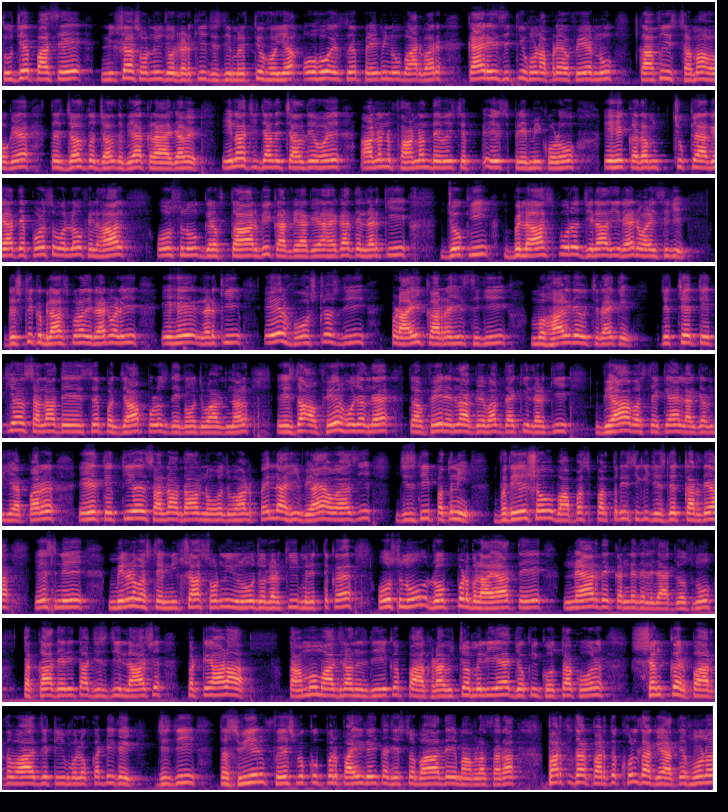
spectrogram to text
ਦੂਜੇ ਪਾਸੇ ਨਿਸ਼ਾ ਸੋਨੀ ਜੋ ਲੜਕੀ ਜਿਸ ਦੀ ਮ੍ਰਿਤਿੂ ਹੋਈ ਆ, ਉਹ ਇਸ ਪ੍ਰੇਮੀ ਨੂੰ ਬਾਰ-ਬਾਰ ਕਹਿ ਰਹੀ ਸੀ ਕਿ ਹੁਣ ਆਪਣੇ ਅਫੇਅਰ ਨੂੰ ਕਾਫੀ ਸਮਾਂ ਹੋ ਗਿਆ ਤੇ ਜਲਦ ਤੋਂ ਜਲਦ ਵਿਆਹ ਕਰਾਇਆ ਜਾਵੇ। ਇਹਨਾਂ ਚੀਜ਼ਾਂ ਦੇ ਚੱਲਦੇ ਹੋਏ ਆਨੰਦ ਫਾਨਨ ਦੇ ਵਿੱਚ ਇਸ ਪ੍ਰੇਮੀ ਕੋਲੋਂ ਇਹ ਕਦਮ ਚੁੱਕਿਆ ਗਿਆ ਤੇ ਪੁਲਿਸ ਵੱਲੋਂ ਫਿਲਹਾਲ ਉਸ ਨੂੰ ਗ੍ਰਿਫਤਾਰ ਵੀ ਕਰ ਲਿਆ ਗਿਆ ਹੈਗਾ ਤੇ ਲੜਕੀ ਜੋ ਕਿ ਬਿਲਾਸਪੁਰ ਜ਼ਿਲ੍ਹਾ ਦੀ ਰਹਿਣ ਵਾਲੀ ਸੀਗੀ। ਡਿਸਟ੍ਰਿਕਟ ਬਿਲਾਸਪੁਰਾ ਦੀ ਰਹਿਣ ਵਾਲੀ ਇਹ ਲੜਕੀ 에ਅਰ ਹੋਸਟਸ ਦੀ ਪੜ੍ਹਾਈ ਕਰ ਰਹੀ ਸੀਗੀ ਮੋਹਾਲੀ ਦੇ ਵਿੱਚ ਰਹਿ ਕੇ। ਜਿੱਥੇ 33 ਸਾਲਾਂ ਦੇ ਇਸ ਪੰਜਾਬ ਪੁਲਿਸ ਦੇ ਨੌਜਵਾਨ ਨਾਲ ਇਸ ਦਾ ਅਫੇਅਰ ਹੋ ਜਾਂਦਾ ਹੈ ਤੇ ਅਫੇਅਰ ਇੰਨਾ ਅੱਗੇ ਵੱਧਦਾ ਕਿ ਲੜਕੀ ਵਿਆਹ ਵਾਸਤੇ ਕਹਿਣ ਲੱਗ ਜਾਂਦੀ ਹੈ। ਪਰ ਇਹ 33 ਸਾਲਾਂ ਦਾ ਨੌਜਵਾਨ ਪਹਿਲਾਂ ਹੀ ਵਿਆਹਿਆ ਹੋਇਆ ਸੀ ਜਿਸ ਦੀ ਪਤਨੀ ਵਿਦੇਸ਼ੋਂ ਵਾਪਸ ਪਰਤ ਰਹੀ ਸੀਗੀ ਜਿਸ ਦੇ ਕਰਦਿਆਂ ਇਸ ਨੇ ਮਿਲਣ ਵਾਸਤੇ ਨਿਸ਼ਾ ਸੋਨੀ ਨੂੰ, ਜੋ ਲੜਕੀ ਮ੍ਰਿਤਕ ਹੈ ਉਸ ਨੂੰ ਰੋਪੜ ਬੁਲਾਇਆ ਤੇ ਨਹਿਰ ਦੇ ਕੰਢੇ ਤੇ ਲਿਜਾ ਕੇ ਉਸ ਨੂੰ ਧੱਕਾ ਦੇ ਦਿੱਤਾ ਜਿਸ ਦੀ ਲਾਸ਼ ਪਟਿਆਲਾ ਤਾਮੋ ਮਾਜਰਾ ਨਜ਼ਦੀਕ ਭਾਖੜਾ ਵਿੱਚੋਂ ਮਿਲੀ ਹੈ, ਜੋ ਕਿ ਗੋਤਾਖੋਰ ਸ਼ੰਕਰ ਭਾਰਤਵਾਜ ਦੀ ਟੀਮ ਵੱਲੋਂ ਕੱਢੀ ਗਈ। ਜਿਸ ਦੀ ਤਸਵੀਰ ਫੇਸਬੁੱਕ ਉੱਪਰ ਪਾਈ ਗਈ ਤਾਂ ਜਿਸ ਤੋਂ ਬਾਅਦ ਇਹ ਮਾਮਲਾ ਸਾਰਾ ਪਰਤ ਦਰ ਪਰਤ ਖੁੱਲਦਾ ਗਿਆ ਤੇ ਹੁਣ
